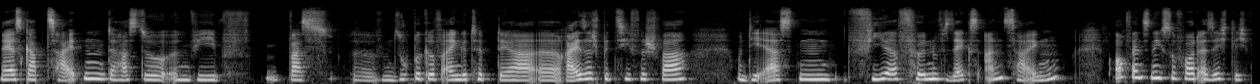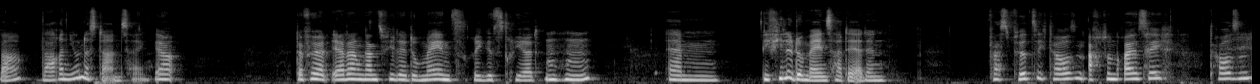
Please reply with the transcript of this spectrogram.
Naja, es gab Zeiten, da hast du irgendwie was, äh, einen Suchbegriff eingetippt, der äh, reisespezifisch war. Und die ersten vier, fünf, sechs Anzeigen, auch wenn es nicht sofort ersichtlich war, waren Unister-Anzeigen. Ja. Dafür hat er dann ganz viele Domains registriert. Ähm, wie viele Domains hatte er denn? Fast 40.000, 38.000.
